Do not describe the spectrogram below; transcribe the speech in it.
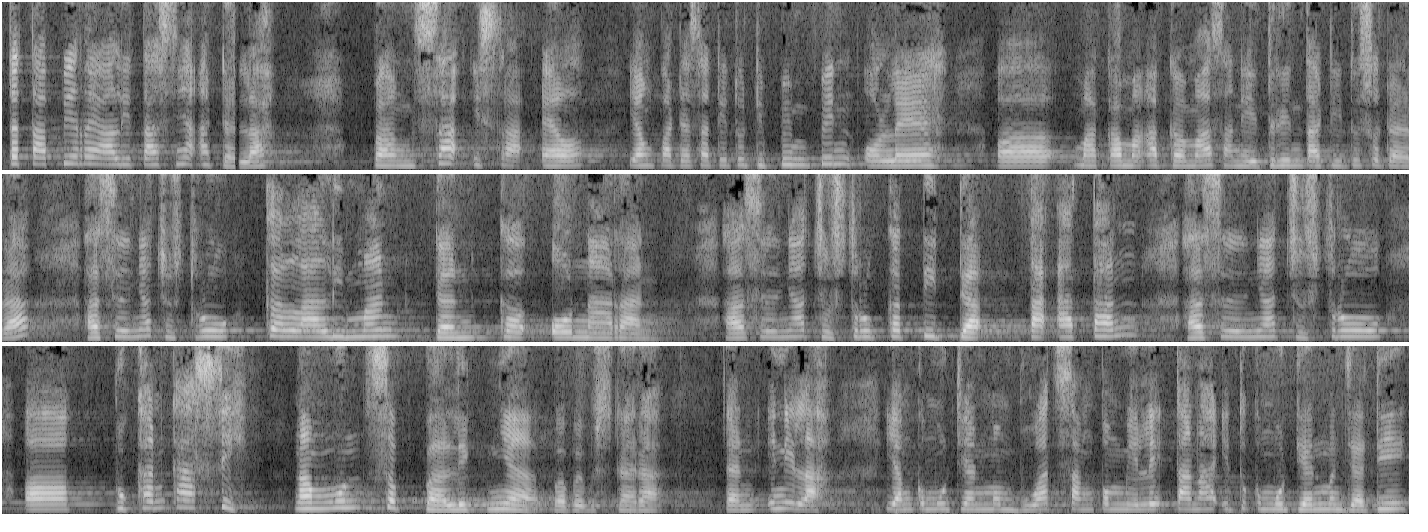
Tetapi realitasnya adalah bangsa Israel yang pada saat itu dipimpin oleh uh, Mahkamah Agama Sanhedrin tadi itu saudara, hasilnya justru kelaliman dan keonaran. Hasilnya justru ketidaktaatan, hasilnya justru uh, bukan kasih, namun sebaliknya Bapak Ibu Saudara. Dan inilah yang kemudian membuat sang pemilik tanah itu kemudian menjadi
